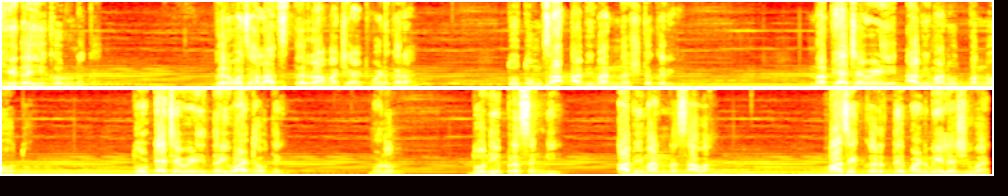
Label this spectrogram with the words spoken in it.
खेदही करू नका. गर्व झालाच तर रामाची आठवण करा. तो तुमचा अभिमान नष्ट करील. नफ्याच्या वेळी अभिमान उत्पन्न होतो. तोट्याच्या वेळी दैव आठवते म्हणून दोन्ही प्रसंगी अभिमान नसावा. माझे कर्तेपण मेल्याशिवाय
